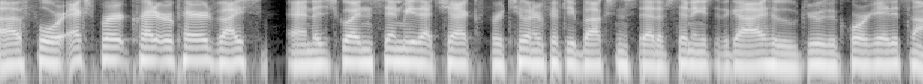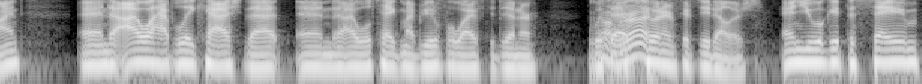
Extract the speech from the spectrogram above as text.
uh, for expert credit repair advice. And just go ahead and send me that check for 250 bucks instead of sending it to the guy who drew the corrugated sign. And I will happily cash that, and I will take my beautiful wife to dinner with All that right. $250. And you will get the same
